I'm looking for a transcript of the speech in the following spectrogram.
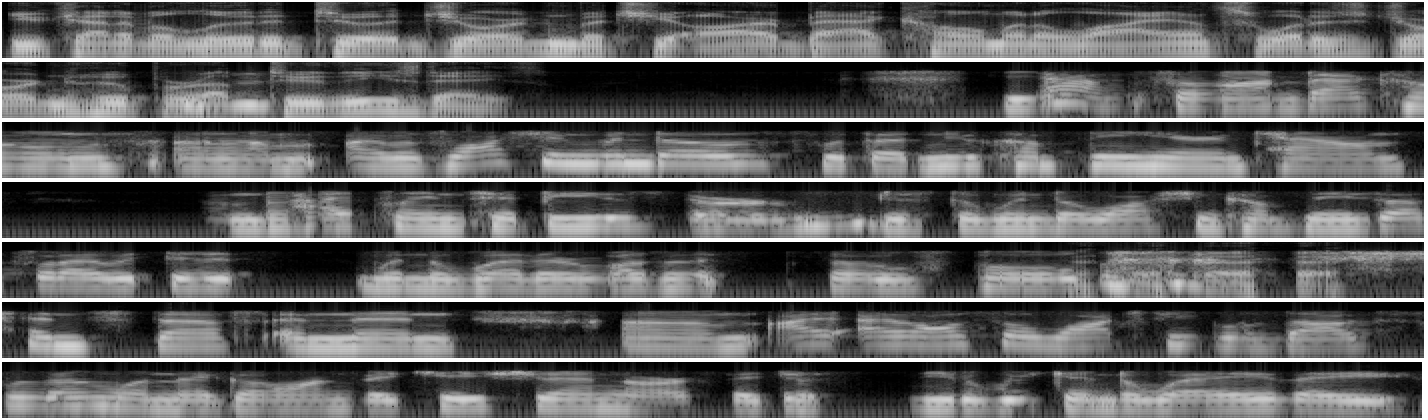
You kind of alluded to it, Jordan, but you are back home in Alliance. What is Jordan Hooper up to these days? Yeah, so I'm back home. Um, I was washing windows with a new company here in town, um, the High Plains Hippies. They're just a window washing company. That's what I would did when the weather wasn't so cold and stuff. And then um, I, I also watch people's dogs for them when they go on vacation or if they just need a weekend away. They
